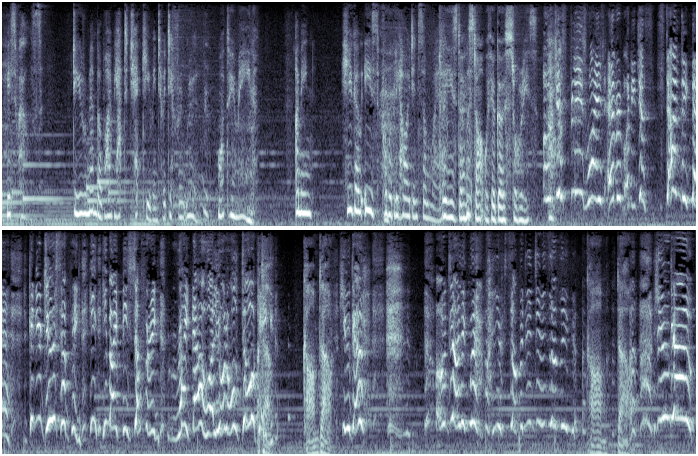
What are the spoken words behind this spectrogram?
Miss Wells, Do you remember why we had to check you into a different room? What do you mean? I mean, Hugo is probably hiding somewhere. Please don't but- start with your ghost stories. Oh, just please, why is everybody just standing there? Can you do something? He, he might be suffering right now while you're all talking. Calm down. Hugo! Oh, darling, where are you? Somebody do something! Calm down. Hugo! Hugo!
